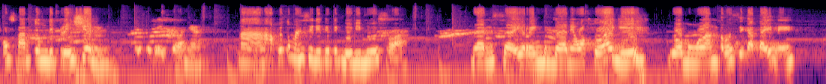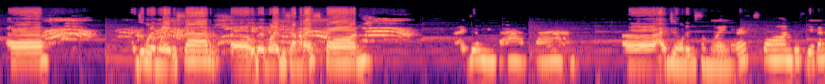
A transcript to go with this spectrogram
Postpartum depression itu istilahnya. Nah aku tuh masih di titik baby blues lah. Dan seiring berjalannya waktu lagi gue mengulang terus si kata ini eh Ajeng udah mulai besar eh, udah mulai bisa ngerespon. Ajeng minta apa? Eh Ajeng udah bisa mulai ngerespon. Terus dia kan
